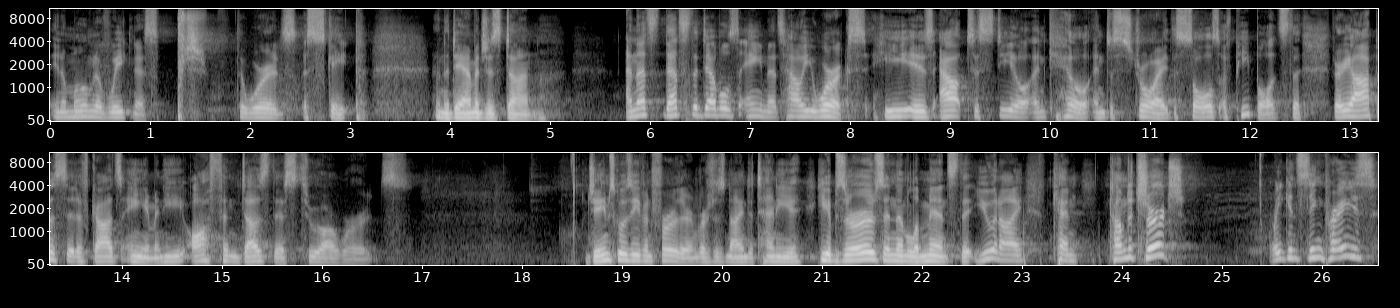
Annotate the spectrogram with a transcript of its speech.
in a moment of weakness, the words escape and the damage is done. And that's, that's the devil's aim. That's how he works. He is out to steal and kill and destroy the souls of people. It's the very opposite of God's aim, and he often does this through our words. James goes even further in verses 9 to 10. He, he observes and then laments that you and I can come to church, we can sing praise,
